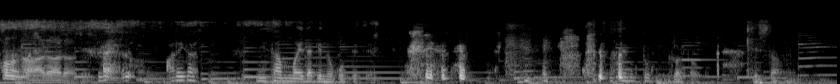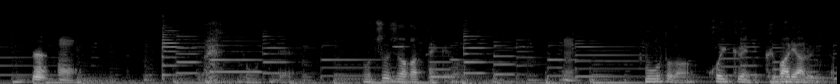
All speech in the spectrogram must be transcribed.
ほんああるあるある。はいあれが2、3枚だけ残ってて、忽然と姿を消したのよ。うん。と思って、後々分かったんやけど、うん。妹が保育園で配り歩いてた。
